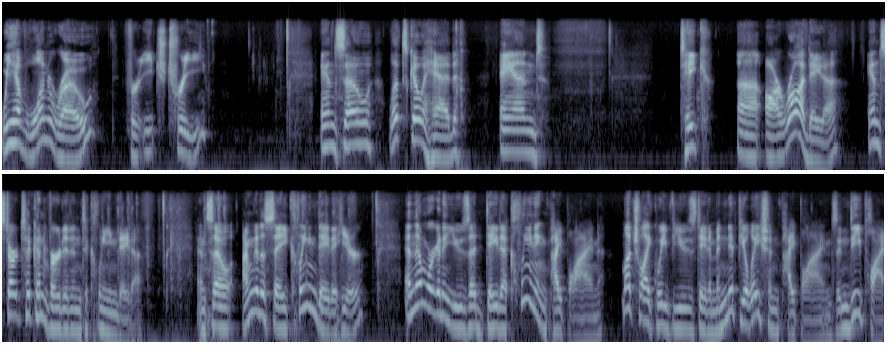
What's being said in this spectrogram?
We have one row for each tree, and so let's go ahead and take uh, our raw data and start to convert it into clean data. And so I'm going to say clean data here, and then we're going to use a data cleaning pipeline, much like we've used data manipulation pipelines in dplyr.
